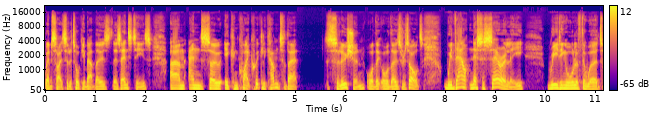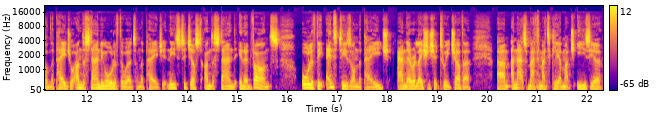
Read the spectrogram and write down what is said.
websites that are talking about those those entities, um, and so it can quite quickly come to that solution or the or those results without necessarily reading all of the words on the page or understanding all of the words on the page. It needs to just understand in advance all of the entities on the page and their relationship to each other. Um, and that's mathematically a much easier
